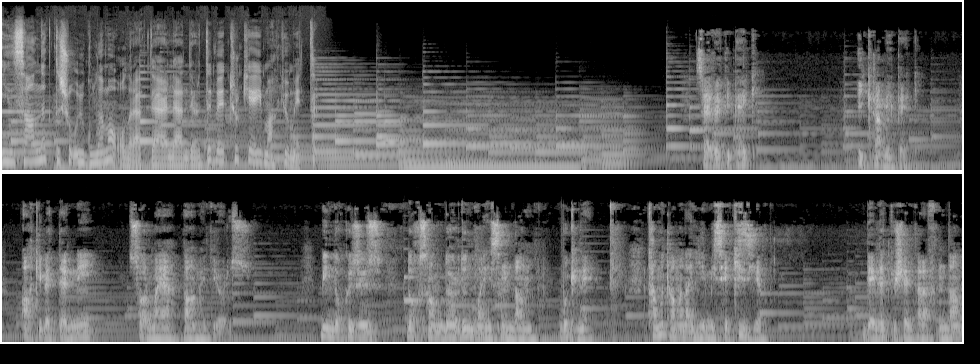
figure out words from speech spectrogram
insanlık dışı uygulama olarak değerlendirdi ve Türkiye'yi mahkum etti. Servet İpek, İkram İpek. Akıbetlerini sormaya devam ediyoruz. 1994'ün Mayıs'ından bugüne tamı tamına 28 yıl devlet güçleri tarafından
